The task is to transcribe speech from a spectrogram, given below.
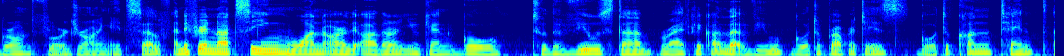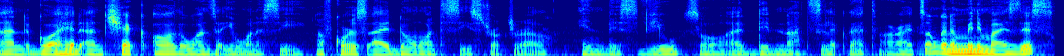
ground floor drawing itself. And if you're not seeing one or the other, you can go to the views tab, right click on that view, go to properties, go to content and go ahead and check all the ones that you want to see. Of course, I don't want to see structural in this view, so I did not select that. All right, so I'm going to minimize this.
